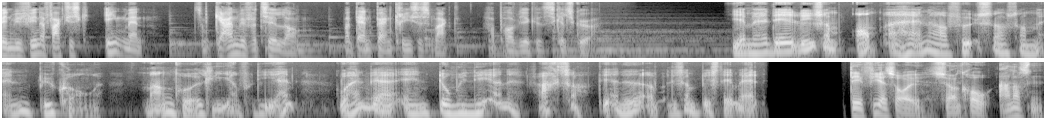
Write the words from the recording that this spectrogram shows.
Men vi finder faktisk en mand, som gerne vil fortælle om, hvordan Bernd Grises magt har påvirket Skelskør. Jamen, det er ligesom om, at han har følt sig som anden bykonge. Mange kunne ikke lide ham, fordi han kunne han være en dominerende faktor dernede og ligesom bestemme alt. Det er 80-årige Søren Krog Andersen,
